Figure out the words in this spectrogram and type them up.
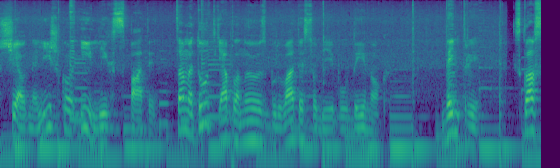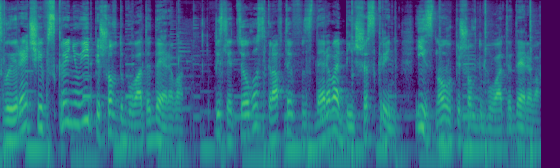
ще одне ліжко і ліг спати. Саме тут я планую збудувати собі будинок. День 3. Склав свої речі в скриню і пішов добувати дерева. Після цього скрафтив з дерева більше скринь і знову пішов добувати дерева.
